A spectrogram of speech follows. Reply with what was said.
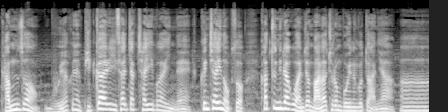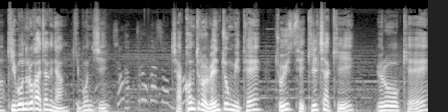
감성. 뭐야? 그냥 빛깔이 살짝 차이가 있네. 큰 차이는 없어. 카툰이라고 완전 만화처럼 보이는 것도 아니야. 아, 기본으로 가자, 그냥. 기본이지. 자, 뭐 컨트롤 왼쪽 밑에 조이스틱, 길찾기. 요렇게.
